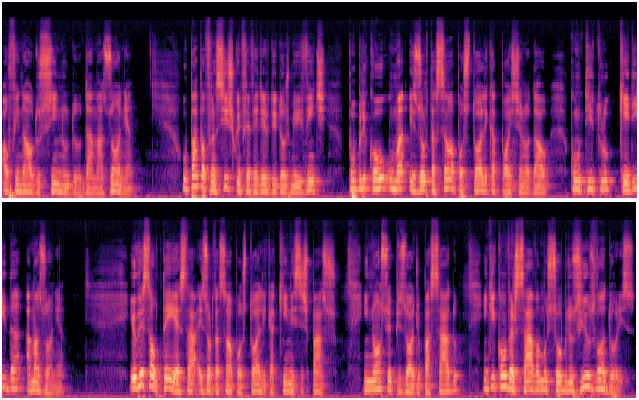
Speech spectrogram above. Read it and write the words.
ao final do Sínodo da Amazônia, o Papa Francisco, em fevereiro de 2020, publicou uma exortação apostólica pós-sinodal com o título Querida Amazônia. Eu ressaltei esta exortação apostólica aqui nesse espaço em nosso episódio passado, em que conversávamos sobre os rios voadores.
